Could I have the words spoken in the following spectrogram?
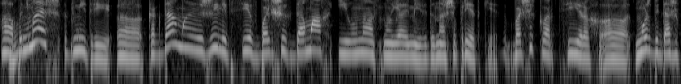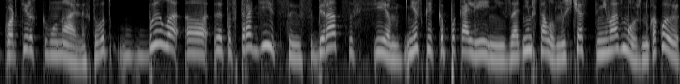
А, ну? Понимаешь, Дмитрий, э, когда мы жили все в больших домах, и у нас, ну я имею в виду наши предки, в больших квартирах, э, может быть, даже в квартирах коммунальных, то вот было э, это в традиции собираться всем, несколько поколений за одним столом. Ну сейчас это невозможно. Ну какой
